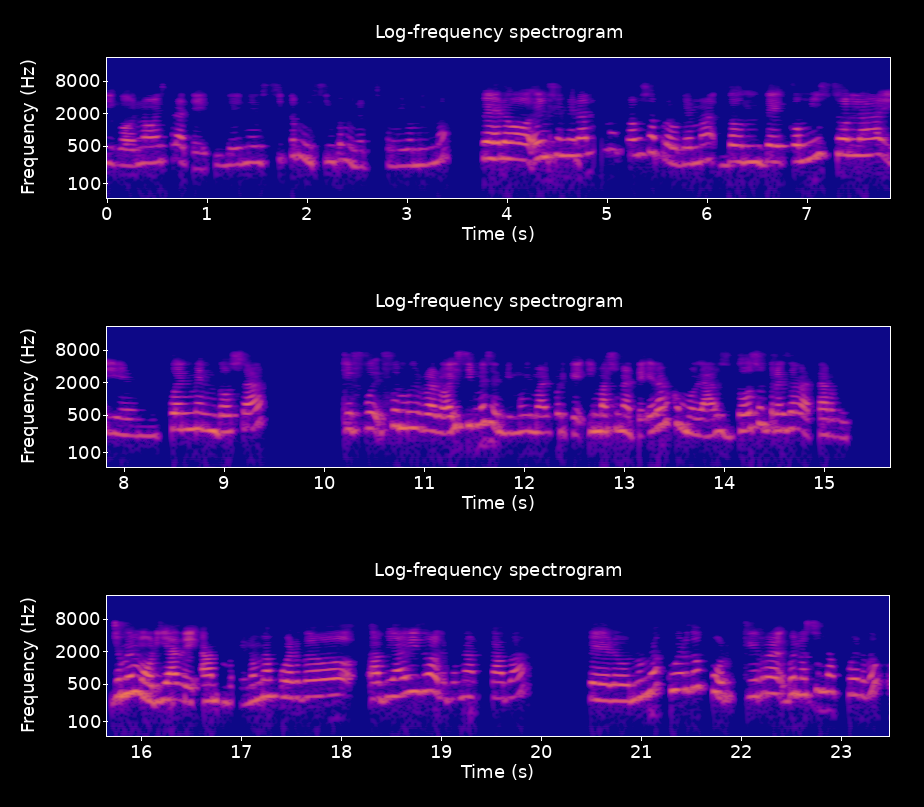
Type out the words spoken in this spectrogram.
digo, no, espérate, necesito mis cinco minutos conmigo misma pero en general no me causa problema. Donde comí sola y en, fue en Mendoza, que fue, fue muy raro. Ahí sí me sentí muy mal porque imagínate, eran como las dos o tres de la tarde. Yo me moría de hambre, no me acuerdo, había ido a alguna cava, pero no me acuerdo por qué, bueno, sí me acuerdo.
